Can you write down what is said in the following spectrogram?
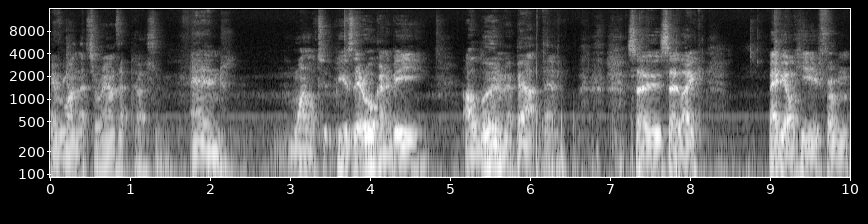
everyone that surrounds that person, and one or two because they're all going to be. I'll learn about them. So so like maybe I'll hear from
